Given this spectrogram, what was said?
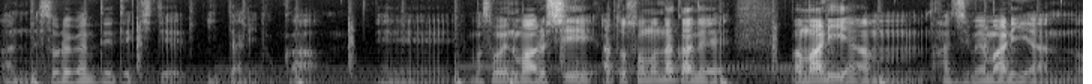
あるんでそれが出てきていたりとか、えーまあ、そういうのもあるしあとその中で、まあ、マリアンはじめマリアンの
